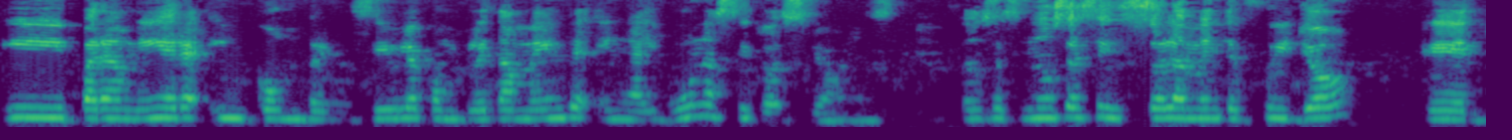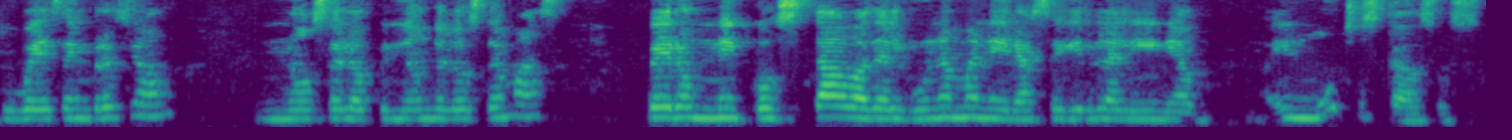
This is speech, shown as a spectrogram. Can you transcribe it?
y para mí era incomprensible completamente en algunas situaciones. Entonces, no sé si solamente fui yo que tuve esa impresión, no sé la opinión de los demás, pero me costaba de alguna manera seguir la línea en muchos casos.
